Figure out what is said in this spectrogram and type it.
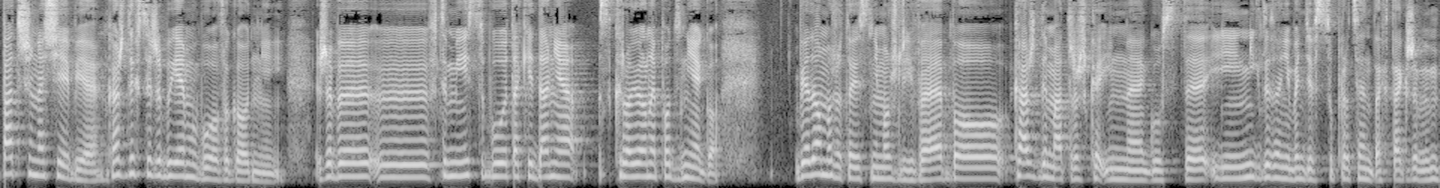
patrzy na siebie, każdy chce, żeby jemu było wygodniej, żeby w tym miejscu były takie dania skrojone pod niego. Wiadomo, że to jest niemożliwe, bo każdy ma troszkę inne gusty i nigdy to nie będzie w 100% tak, żebym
